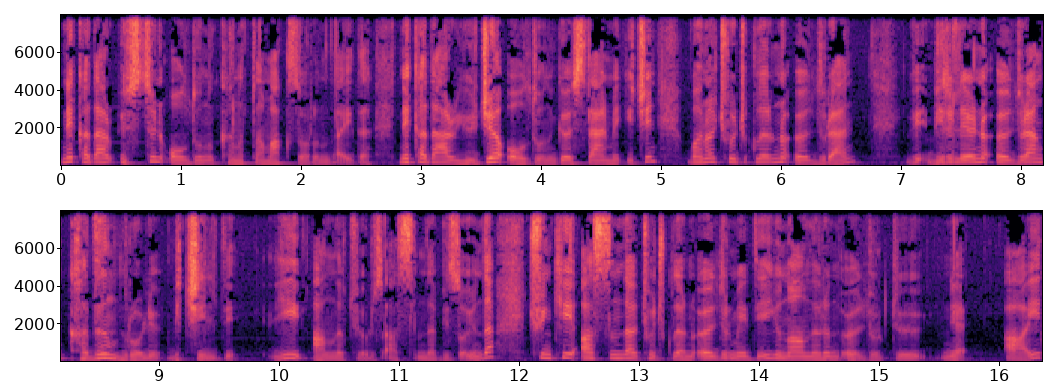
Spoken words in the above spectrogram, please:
ne kadar üstün olduğunu kanıtlamak zorundaydı. Ne kadar yüce olduğunu göstermek için bana çocuklarını öldüren ve birilerini öldüren kadın rolü biçildi iyi anlatıyoruz aslında biz oyunda. Çünkü aslında çocuklarını öldürmediği Yunanların öldürdüğüne ait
